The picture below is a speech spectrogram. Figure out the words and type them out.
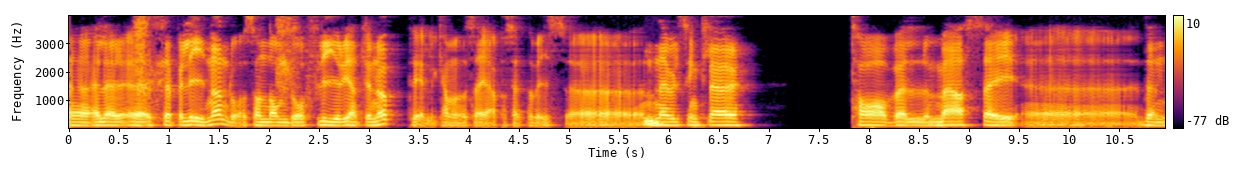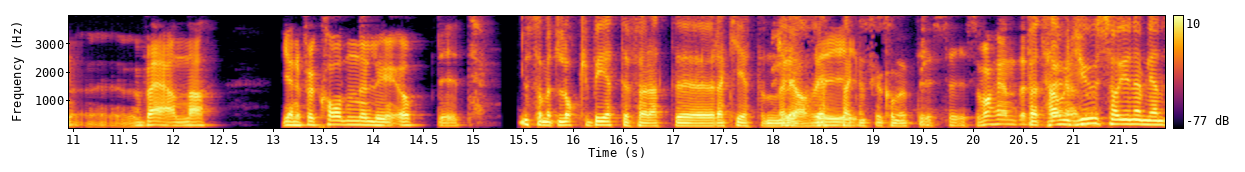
Eh, eller eh, Zeppelinan då. Som de då flyr egentligen upp till kan man väl säga på sätt och vis. Mm. Neville Sinclair tar väl med sig den väna Jennifer Connelly upp dit. Som ett lockbete för att uh, raketen Precis. eller ja, Redpacken ska komma upp dit. Precis. Vad händer? För att Howard Hughes har ju nämligen,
